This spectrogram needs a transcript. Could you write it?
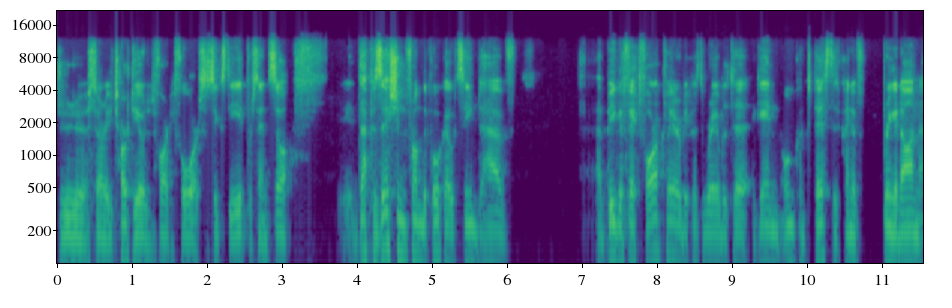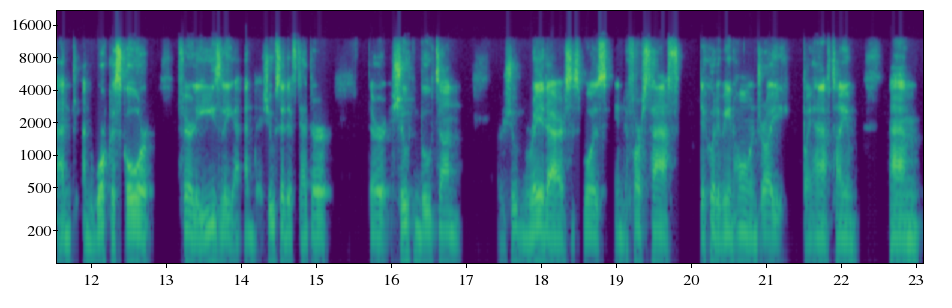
sorry, 30 out of the 44, so 68%. So that possession from the puck out seemed to have a big effect for Clare because they were able to, again, uncontested, kind of bring it on and and work a score fairly easily. And as you said, if they had their their shooting boots on or shooting radars, I suppose, in the first half, they could have been home and dry by half time. Um,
